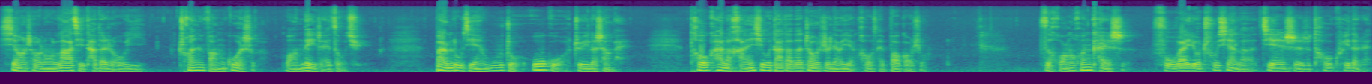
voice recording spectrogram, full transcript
项少龙拉起他的柔衣，穿房过舍，往内宅走去。半路间，乌卓、乌果追了上来，偷看了含羞答答的赵志两眼后，才报告说：“自黄昏开始。”府外又出现了监视着偷窥的人，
